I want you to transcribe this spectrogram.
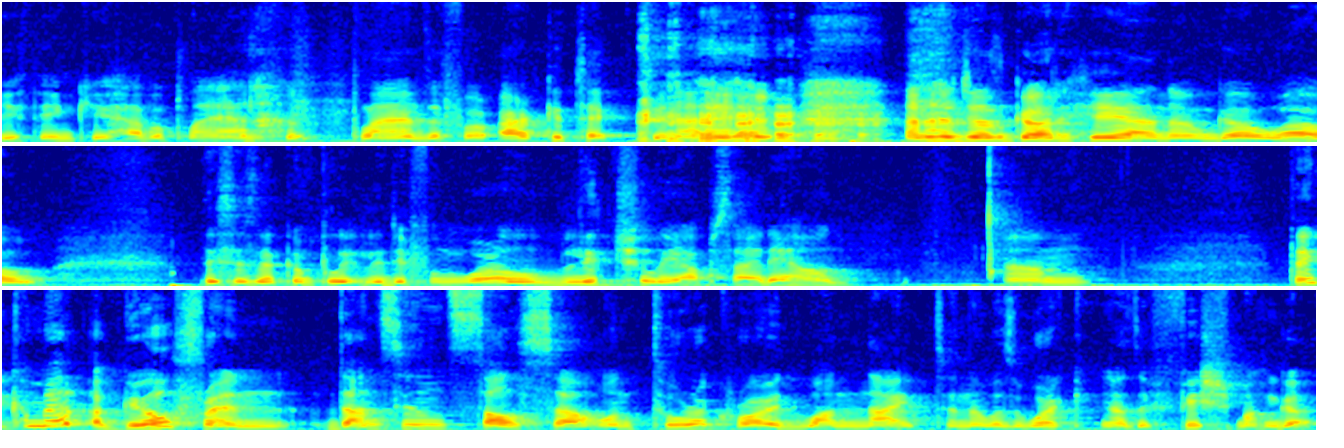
You think you have a plan? Plans are for architects, you know. and I just got here and I'm go, whoa, this is a completely different world, literally upside down. Um, think I met a girlfriend dancing salsa on Toorak Road one night, and I was working as a fishmonger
